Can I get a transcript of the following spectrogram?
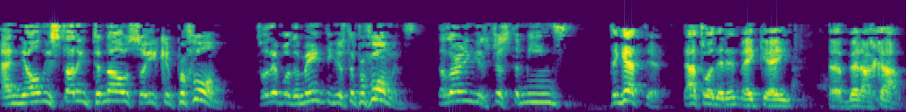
And you're only studying to know so you can perform. So therefore the main thing is the performance. The learning is just a means to get there. That's why they didn't make a, a.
